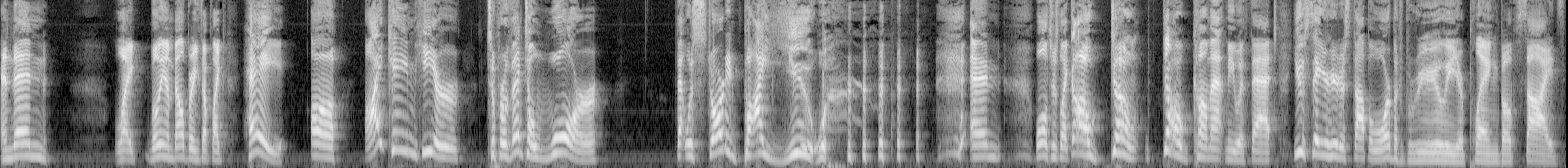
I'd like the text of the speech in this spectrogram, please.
And then, like, William Bell brings up, like, hey, uh, I came here to prevent a war that was started by you. and Walter's like, oh, don't, don't come at me with that. You say you're here to stop a war, but really you're playing both sides.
